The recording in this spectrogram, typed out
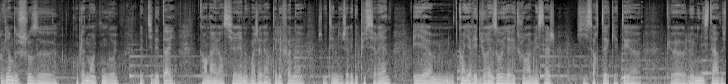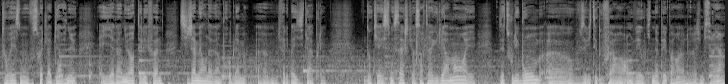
Souviens de choses euh, complètement incongrues, de petits détails. Quand on arrive en Syrie, donc moi j'avais un téléphone, euh, j'avais des puces syriennes, et euh, quand il y avait du réseau, il y avait toujours un message qui sortait, qui était que le ministère du Tourisme vous souhaite la bienvenue, et il y avait un numéro de téléphone. Si jamais on avait un problème, il fallait pas hésiter à appeler. Donc il y avait ce message qui ressortait régulièrement et vous êtes sous les bombes, euh, vous évitez de vous faire enlever ou kidnapper par euh, le régime syrien.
